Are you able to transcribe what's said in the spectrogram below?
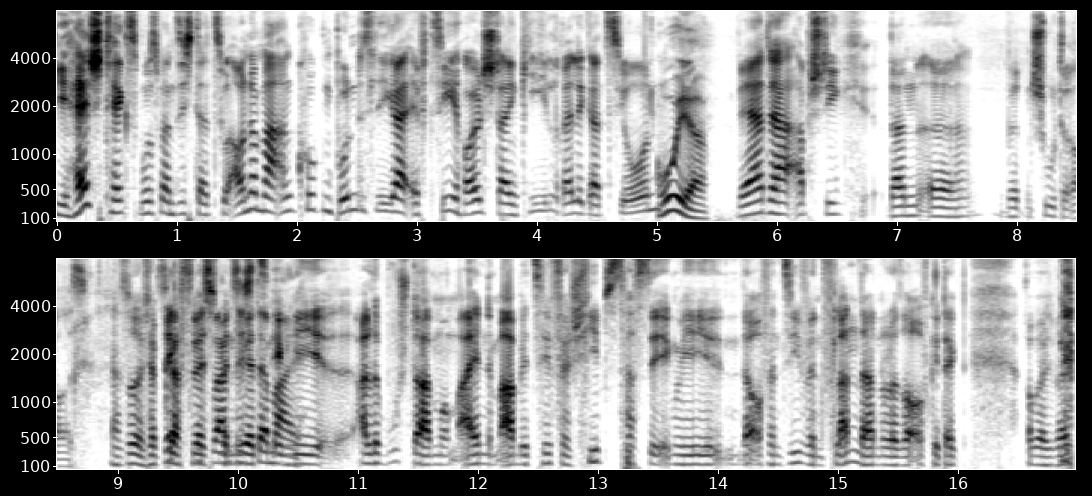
Die Hashtags muss man sich dazu auch nochmal angucken. Bundesliga, FC, Holstein, Kiel, Relegation, oh ja. Werder, Abstieg, dann äh, wird ein Schuh draus. Achso, ich habe gedacht, wenn du jetzt 26. Mai. irgendwie äh, alle Buchstaben um einen im ABC verschiebst, hast du irgendwie in der Offensive in Flandern oder so aufgedeckt. Aber ich weiß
